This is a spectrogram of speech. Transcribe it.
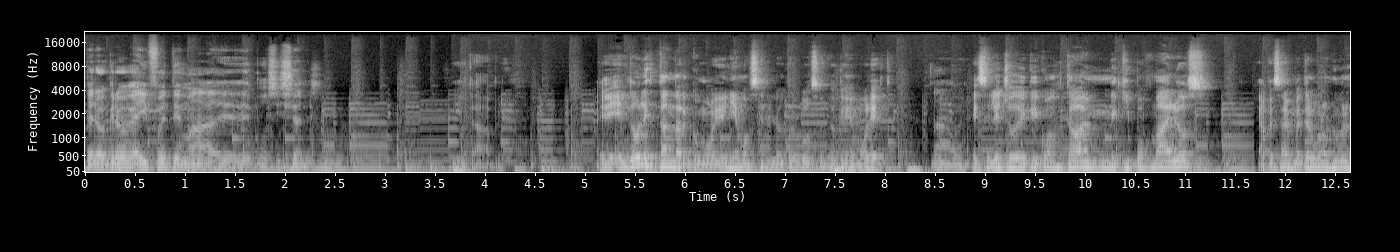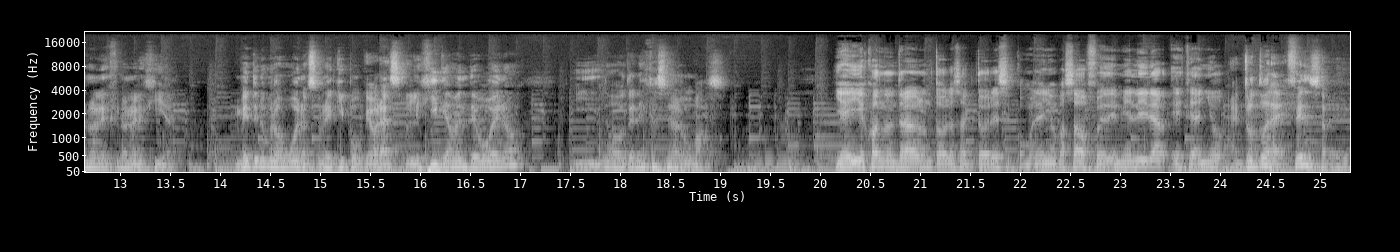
pero creo que ahí fue tema de, de posiciones. Y está, pero- El, el doble estándar, como veníamos en el otro coso, es lo que me molesta. Ah, bueno. Es el hecho de que cuando estaban en equipos malos, a pesar de meter buenos números, no, le- no lo elegían. Mete números buenos en un equipo que ahora es legítimamente bueno y no, tenés que hacer algo más. Y ahí es cuando entraron todos los actores, como el año pasado fue Damian Lillard, este año... Entró toda la defensa. eh.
